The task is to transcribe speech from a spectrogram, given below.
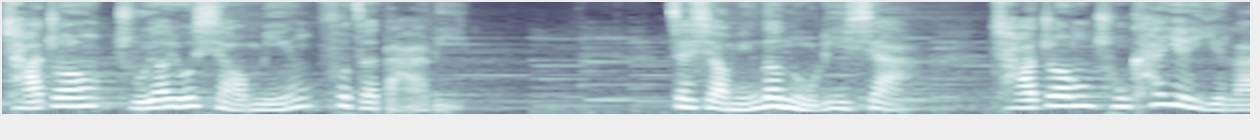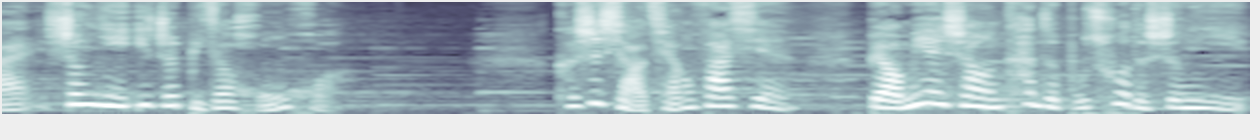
茶庄主要由小明负责打理。在小明的努力下，茶庄从开业以来生意一直比较红火。可是小强发现，表面上看着不错的生意，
